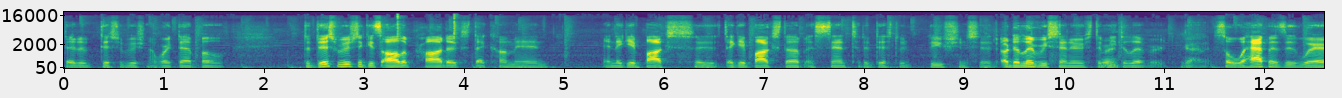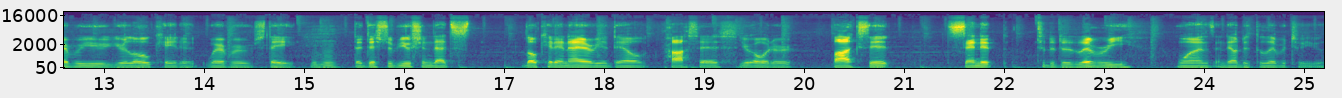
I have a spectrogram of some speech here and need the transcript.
they're the distribution. I worked at both. The distribution gets all the products that come in, and they get boxed. They get boxed up and sent to the distribution center or delivery centers to be delivered. Got it. So what happens is wherever you, you're located, wherever state, Mm-hmm. the distribution that's located in that area, they'll process your order, box it, send it to the delivery ones, and they'll just deliver to you.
